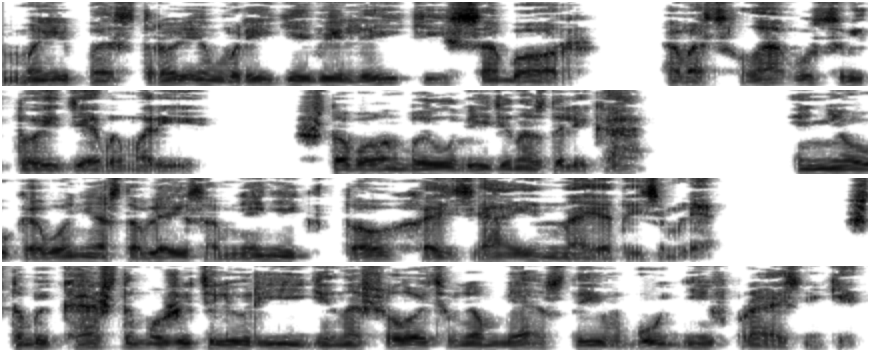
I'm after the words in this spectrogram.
Мы построим в Риге великий собор во славу Святой Девы Марии, чтобы он был виден издалека, ни у кого не оставляя сомнений, кто хозяин на этой земле. чтобы каждому жителю Риги нашлось в нем место и в будни, и в праздники.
